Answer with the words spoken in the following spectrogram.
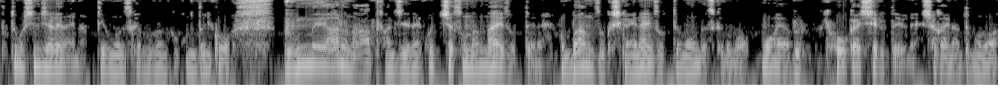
とても信じられないなって思うんですけど、なんか本当にこう、文明あるなって感じでね、こっちはそんなんないぞってね、もう蛮族しかいないぞって思うんですけども、もはや崩壊してるというね、社会なんてものは、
